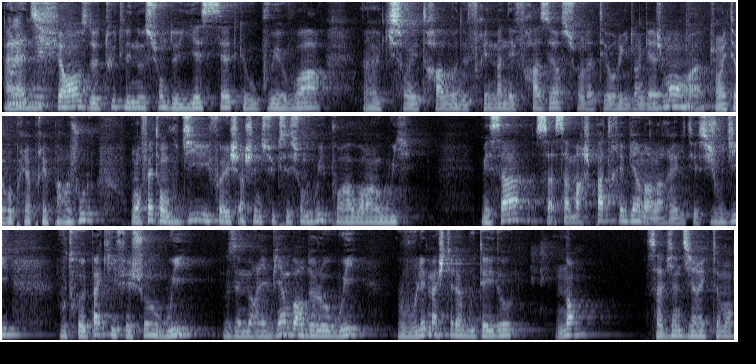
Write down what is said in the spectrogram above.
À la différence de toutes les notions de yes set que vous pouvez voir, euh, qui sont les travaux de Friedman et Fraser sur la théorie de l'engagement, euh, qui ont été repris après par Joule, où en fait on vous dit il faut aller chercher une succession de oui pour avoir un oui. Mais ça, ça, ça marche pas très bien dans la réalité. Si je vous dis, vous trouvez pas qu'il fait chaud? Oui. Vous aimeriez bien boire de l'eau Oui. Vous voulez m'acheter la bouteille d'eau? Non. Ça vient directement.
